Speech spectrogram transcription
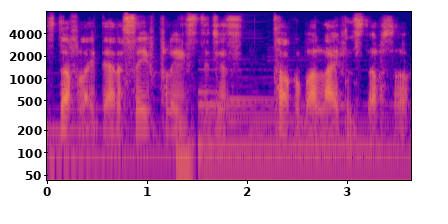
stuff like that. A safe place to just talk about life and stuff. So,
